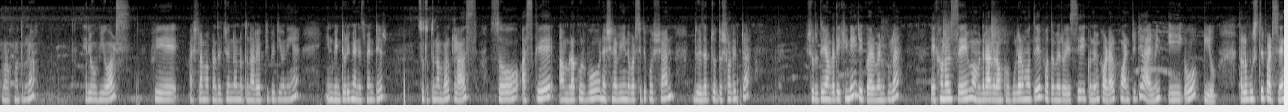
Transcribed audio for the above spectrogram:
আলাইকুম রহমতুল্লাহ। হ্যালো ভিওয়ার্স ফিরে আসলাম আপনাদের জন্য নতুন আরও একটি ভিডিও নিয়ে। ইনভেন্টরি ম্যানেজমেন্টের চতুর্থ নম্বর ক্লাস সো আজকে আমরা করব ন্যাশনাল ইউনিভার্সিটি কোশ্চান দু হাজার চোদ্দ সালেরটা। শুরুতেই আমরা দেখিনি রিকোয়ারমেন্টগুলো এখনও সেম আমাদের আগের অঙ্কগুলোর মধ্যে প্রথমে রয়েছে economic order quantity I mean E O Q তাহলে বুঝতে পারছেন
